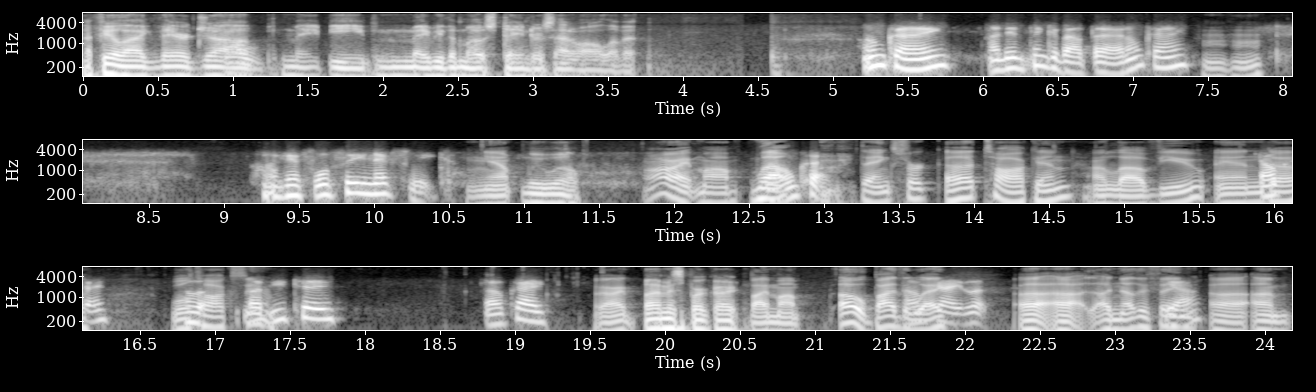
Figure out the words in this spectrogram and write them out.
I feel like their job Oh. may be maybe the most dangerous out of all of it. Okay, I didn't think about that. Okay, hmm I guess we'll see next week. Yep. We will. All right, mom. Well, Okay. thanks for uh, talking. I love you, and uh, Okay, we'll Lo- talk soon. Love you too. Okay. All right. Bye, Miss Burkhart. Bye, mom. Oh, by the way, Okay. Look. Uh, uh, another thing, Yeah. uh, um,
